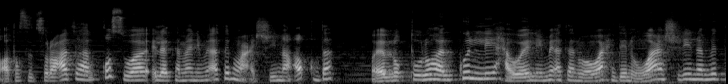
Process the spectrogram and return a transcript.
وتصل سرعتها القصوى إلى 820 عقدة ويبلغ طولها الكلي حوالي 121 متر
